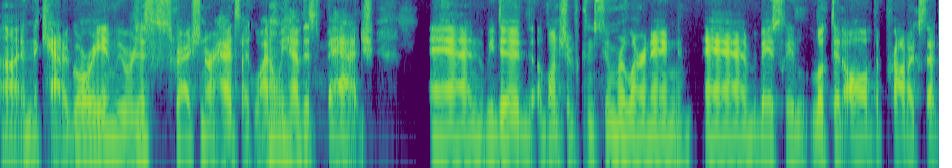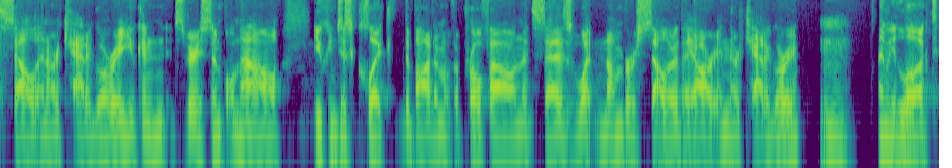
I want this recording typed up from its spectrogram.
uh, in the category. And we were just scratching our heads like, why don't we have this badge? and we did a bunch of consumer learning and we basically looked at all of the products that sell in our category you can it's very simple now you can just click the bottom of a profile and it says what number seller they are in their category mm. and we looked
